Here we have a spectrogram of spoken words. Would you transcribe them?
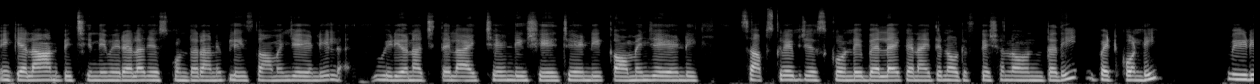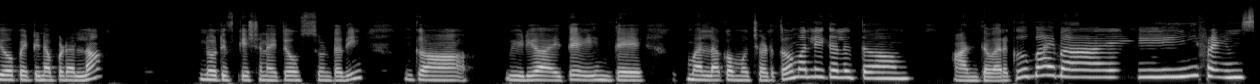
మీకు ఎలా అనిపించింది? మీరు ఎలా చేసుకుంటారని ప్లీజ్ కామెంట్ చేయండి. వీడియో నచ్చితే లైక్ చేయండి షేర్ చేయండి కామెంట్ చేయండి. సబ్స్క్రైబ్ చేసుకోండి. బెల్ ఐకాన్ అయితే నోటిఫికేషన్లో లో ఉంటుంది. పెట్టుకోండి. వీడియో పెట్టినప్పుడల్లా నోటిఫికేషన్ అయితే వస్తుంటది. ఇంకా వీడియో అయితే ఇంతే. మళ్ళా ఒక ముచ్చటతో మళ్ళీ కలుద్దాం. అంతవరకు బాయ్ బాయ్ ఫ్రెండ్స్.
